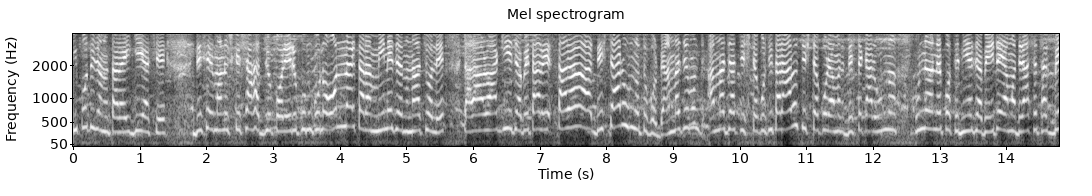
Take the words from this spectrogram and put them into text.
বিপদে যেন তারা এগিয়ে আসে, দেশের মানুষকে সাহায্য করে, এরকম কোনো অন্যায় তারা মেনে যেন না চলে, তারা আরও এগিয়ে যাবে, তারা তারা দেশটা আরও উন্নত করবে। আমরা যেমন, আমরা যা চেষ্টা করছি, তারা আরও চেষ্টা করে আমাদের দেশটাকে আরও উন্নয়নের পথে নিয়ে যাবে, এটাই আমাদের আশা থাকবে।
